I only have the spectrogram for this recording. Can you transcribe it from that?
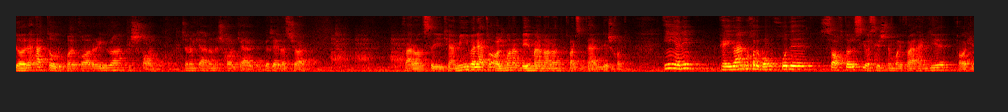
داره حتی اروپای قاره‌ای رو هم اشغال می‌کنه. چون که الان اشغال کرده به غیر از شاید فرانسه کمی ولی حتی آلمان هم به این معنا الان فلسفه تحلیلی اشغال کرده. این یعنی پیوند می‌خوره با اون خود ساختار سیاسی اجتماعی فرهنگی حاکم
